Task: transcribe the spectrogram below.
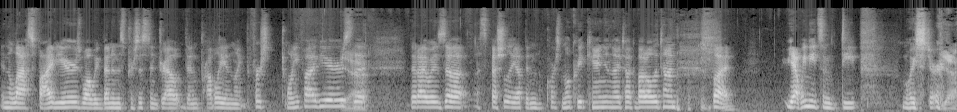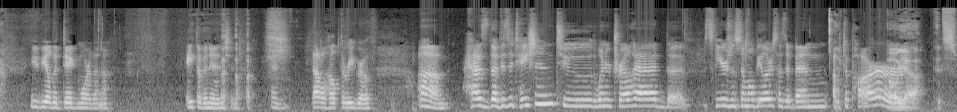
in the last five years while we've been in this persistent drought than probably in like the first 25 years Yeah. that that I was, uh, especially up in, of course, Mill Creek Canyon that I talk about all the time. But yeah, we need some deep moisture. yeah, You'd be able to dig more than a eighth of an inch, and, and that'll help the regrowth. Um, has the visitation to the winter trailhead, the skiers and snowmobilers, has it been up to par? Or? Oh yeah, it's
